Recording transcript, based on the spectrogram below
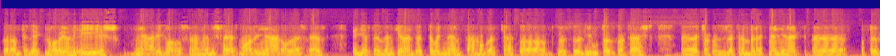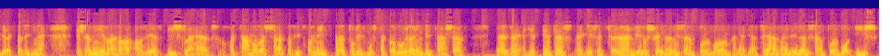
karantén nélkül hazajönni, és nyárig valószínűleg nem is lehet, majd nyáron lesz ez, egyértelműen jelentette, hogy nem támogatják a külföldi utazgatást, csak az üzletemberek menjenek, a többiek pedig ne. És ez nyilván azért is lehet, hogy támogassák az itthoni turizmusnak az újraindítását, de egyébként ez egész egyszerűen vírusvédelmi szempontból, meg egyáltalán járványvédelmi szempontból is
